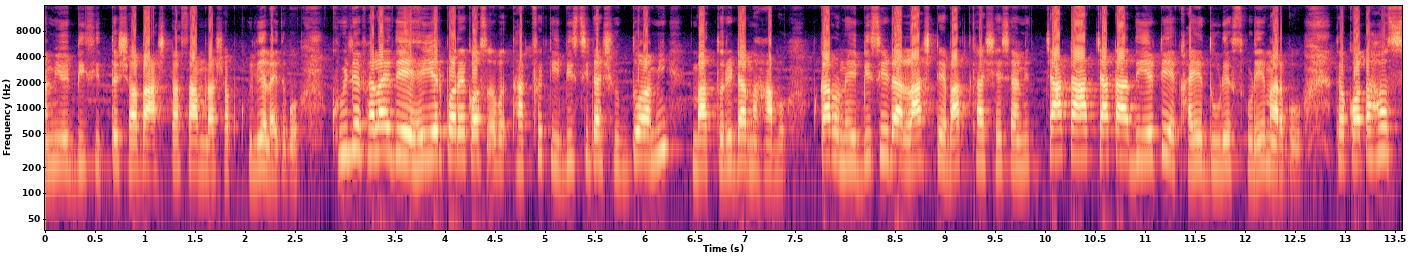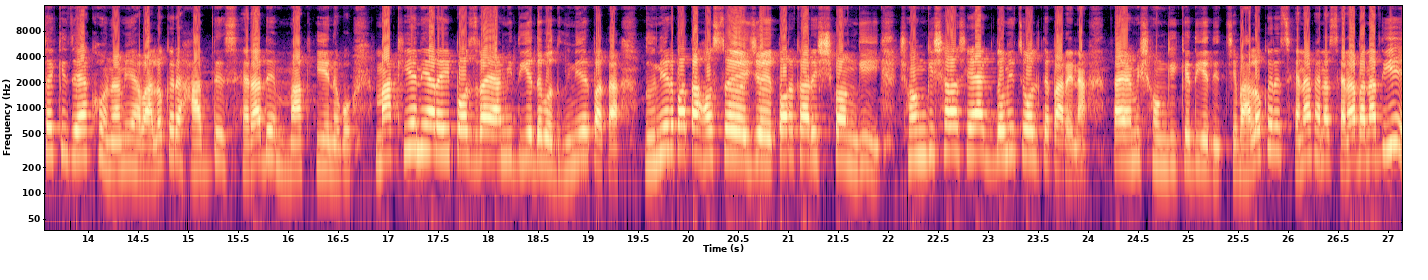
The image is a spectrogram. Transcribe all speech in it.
আমি ওই বিচিতে সব আশটা চামড়া সব খুলিয়ে লাই দেবো। খুলে ফেলাই দিয়ে হেয়ের পরে কস থাকবে কি? বিচিটা শুদ্ধ আমি বাতরিটা মাহাবো কারণ এই বিচিটা লাস্টে ভাত খাওয়া শেষে আমি চাটা চাটা দিয়ে টিয়ে খাইয়ে দূরে ছুঁড়ে মারবো। তো কথা হচ্ছে কি যে এখন আমি ভালো করে হাত দিয়ে সেরা দিয়ে মাখিয়ে নেব। মাখিয়ে নেওয়ার এই পর্যায়ে আমি দিয়ে দেবো ধনিয়ার পাতা। ধনিয়ার পাতা হচ্ছে ওই যে তরকারির সঙ্গী। সঙ্গী ছাড়া সে একদমই চলতে পারে না। তাই আমি সঙ্গীকে দিয়ে দিচ্ছি। ভালো করে ছেনা ফেনা, ছেনা বানা দিয়ে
